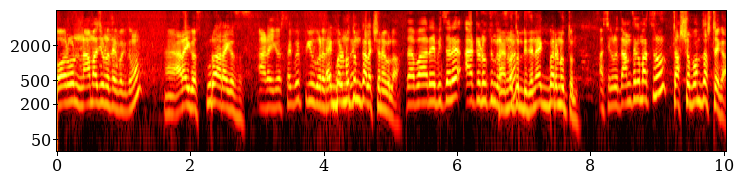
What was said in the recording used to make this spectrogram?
বড় নামাজি অন্য থাকবে একদম। হ্যাঁ আড়াই গজ পুরো আড়াই গজ আছে। আড়াই গজ থাকবে পিউ করে একবার নতুন কালেকশন এগুলো। ভিতরে আরেকটা নতুন হ্যাঁ নতুন ডিজাইন একবার নতুন। আচ্ছা দাম থাকে মাত্র? চারশো পঞ্চাশ টাকা।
